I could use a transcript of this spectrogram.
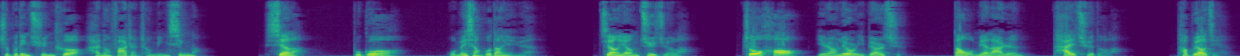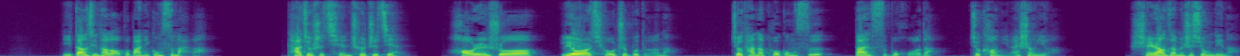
指不定群特还能发展成明星呢。谢了，不过我没想过当演员。江阳拒绝了。周浩也让六儿一边去，当我面拉人太缺德了。他不要紧，你当心他老婆把你公司买了，他就是前车之鉴。好人说六儿求之不得呢，就他那破公司，半死不活的，就靠你来生意了。谁让咱们是兄弟呢？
